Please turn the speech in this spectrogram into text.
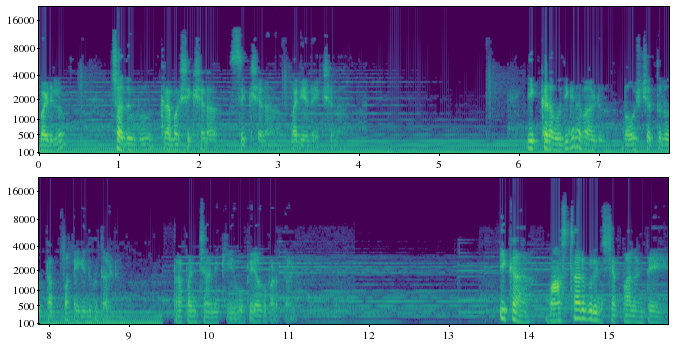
బడిలో చదువు క్రమశిక్షణ శిక్షణ పర్యవేక్షణ. ఇక్కడ ఒదిగిన వాడు భవిష్యత్తులో తప్పక ఎదుగుతాడు. ప్రపంచానికి ఉపయోగపడతాడు. ఇక మాస్టర్ గురించి చెప్పాలంటే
